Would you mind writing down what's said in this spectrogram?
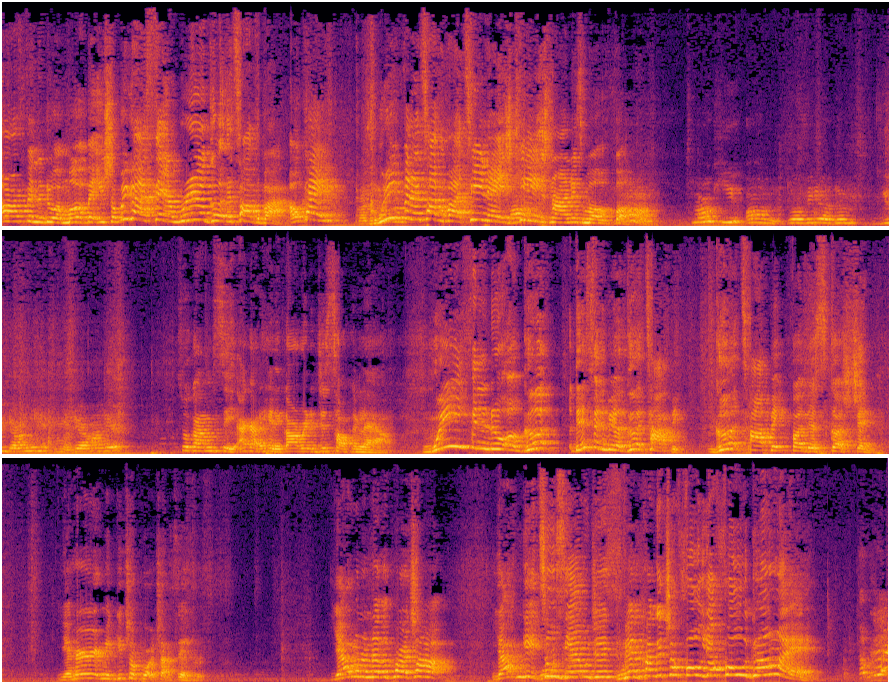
are finna do a mukbang show. We got something real good to talk about, okay? We finna talk about teenage kids around this motherfucker. Mom, tomorrow can you um do a video of them you done me gel my hair? So let me see. I got a headache already just talking loud. We finna do a good. This finna be a good topic. Good topic for discussion. You heard me? Get your pork chop sandwich. Y'all want another pork chop? Y'all can get two sandwiches. Better come get your food. Your food done. Okay,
